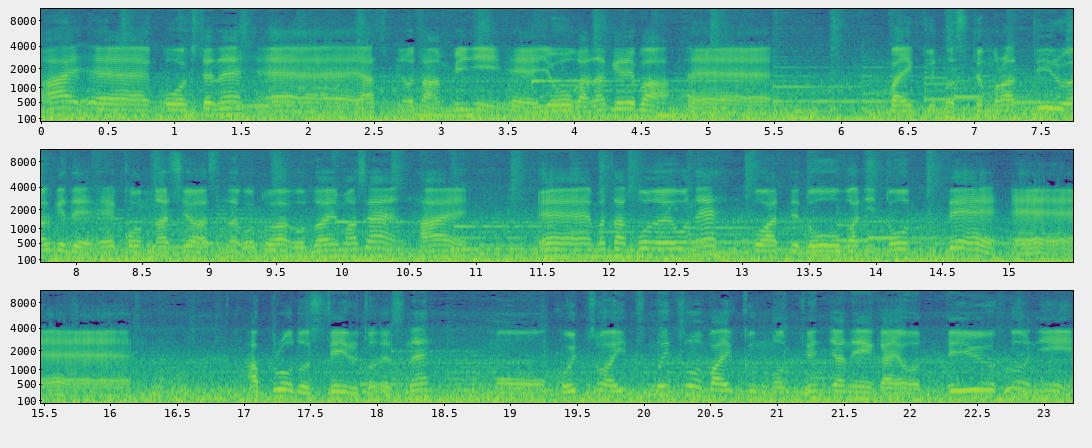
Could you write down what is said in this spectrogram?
はい、えー、こうしてね、えー、休みのたんびに、えー、用がなければ、えー、バイクに乗せてもらっているわけで、えこんな幸せなことはございません。はい、えまたこの絵をねこうやって動画に撮って、えアップロードしているとですねもうこいつはいつもいつもバイク乗ってんじゃねえかよっていう風に、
